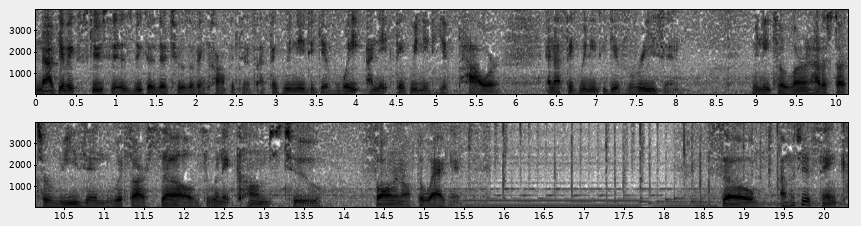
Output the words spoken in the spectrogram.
not give excuses because they're tools of incompetence. I think we need to give weight. I need, think we need to give power. And I think we need to give reason. We need to learn how to start to reason with ourselves when it comes to falling off the wagon. So I want you to think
